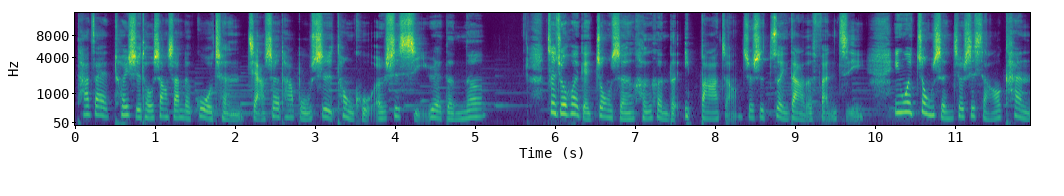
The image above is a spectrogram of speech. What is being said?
他在推石头上山的过程，假设他不是痛苦，而是喜悦的呢？这就会给众神狠狠的一巴掌，就是最大的反击。因为众神就是想要看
